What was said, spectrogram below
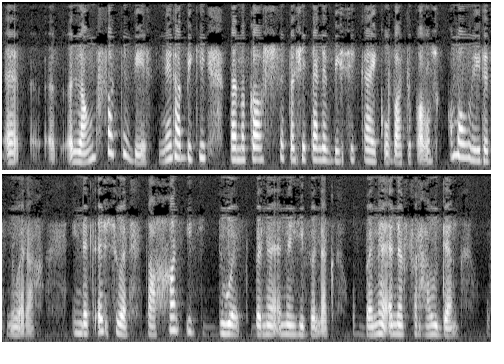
'n uh, uh, uh, lang vat te wees net 'n bietjie by mekaar sit as jy televisie kyk of wat ook al ons almal het dit nodig en dit is so daar gaan iets dood binne in 'n huwelik of binne in 'n verhouding of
